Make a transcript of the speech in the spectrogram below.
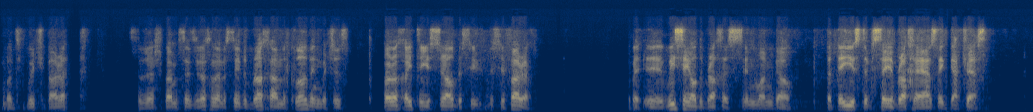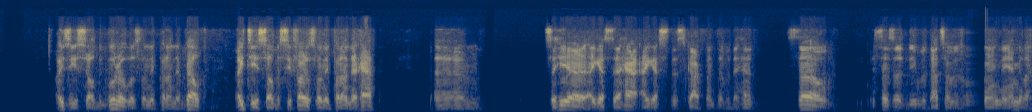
What's which baruch? So the Rashbam says he doesn't understand the bracha on the clothing, which is baruch Yisrael b'sifara. Uh, we say all the brachas in one go, but they used to say a bracha as they got dressed. Haita Yisrael the guru was when they put on their belt. Haita Yisrael b'sifara is when they put on their hat. Um, so here, I guess the hat, I guess the scarf went over the head. So it says that that's how he was wearing the amulet.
